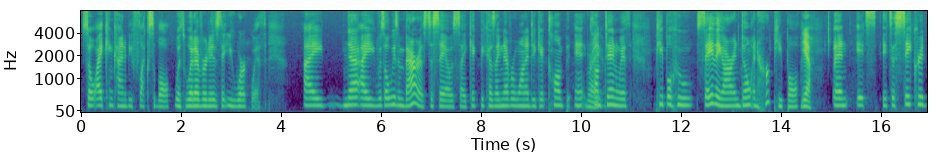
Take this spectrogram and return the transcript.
So I can kind of be flexible with whatever it is that you work with. I ne- I was always embarrassed to say I was psychic because I never wanted to get clump in, Right. clumped in with people who say they are and don't and hurt people Yeah. and it's it's a sacred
